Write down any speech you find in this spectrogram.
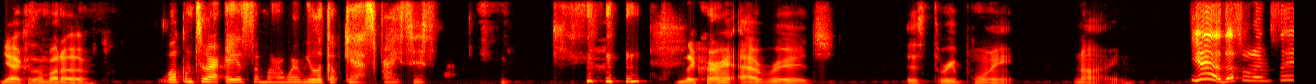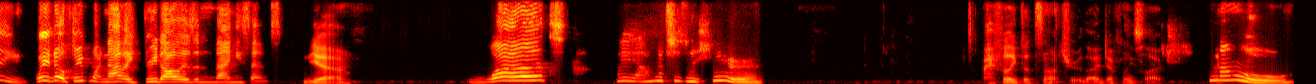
Yeah, because I'm about to. Welcome to our ASMR where we look up gas prices. the current average is three point nine. Yeah, that's what I'm saying. Wait, no, three point nine, like three dollars and ninety cents. Yeah. What? Wait, how much is it here? I feel like that's not true. Though I definitely saw it. Like, no.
